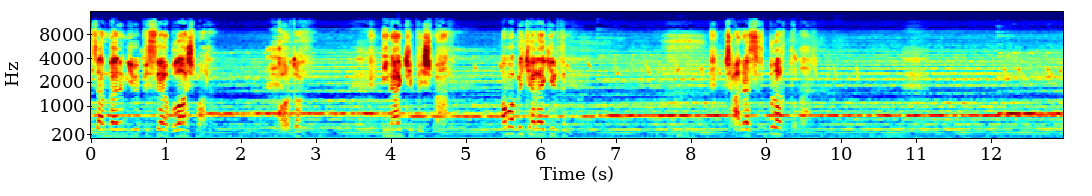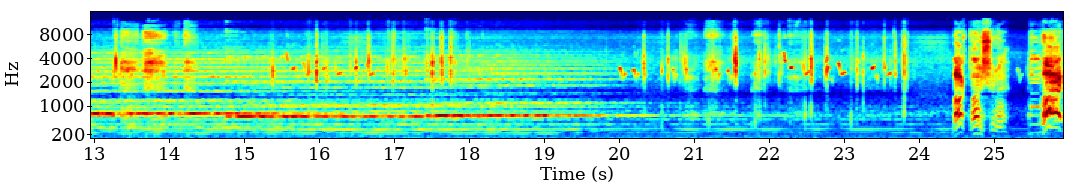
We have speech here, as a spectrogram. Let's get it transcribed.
Sen benim gibi pisliğe bulaşmadın. Kordon. İnan ki pişman. Ama bir kere girdim. Çaresiz bıraktılar. Şuna. Bak.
